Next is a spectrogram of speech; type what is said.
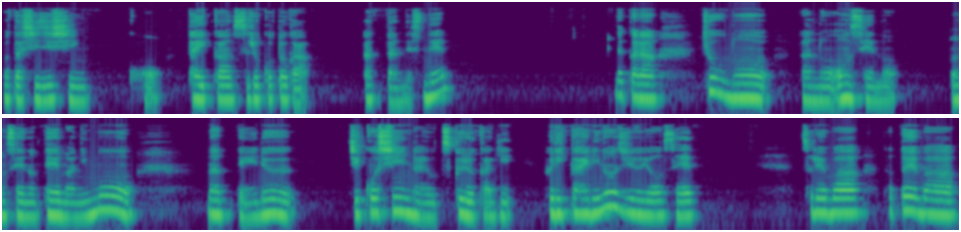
私自身、こう、体感することがあったんですね。だから今日のあの音声の音声のテーマにもなっている自己信頼を作る鍵振り返りの重要性。それは例えば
